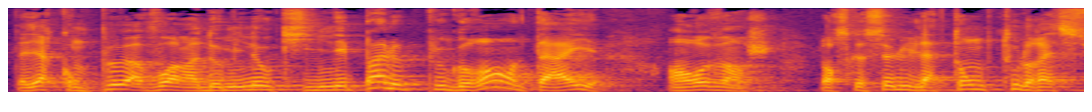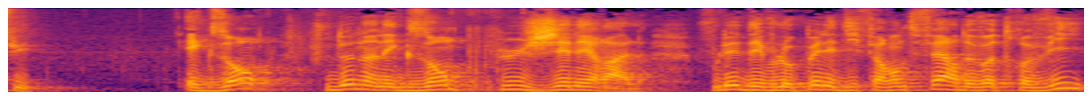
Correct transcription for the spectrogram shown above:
C'est-à-dire qu'on peut avoir un domino qui n'est pas le plus grand en taille. En revanche, lorsque celui-là tombe, tout le reste suit. Exemple, je vous donne un exemple plus général. Vous voulez développer les différentes sphères de votre vie,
